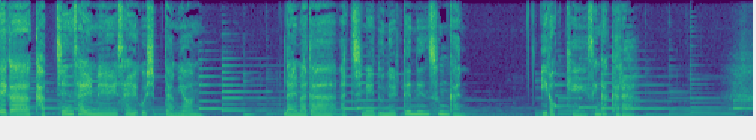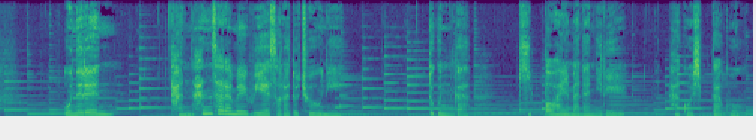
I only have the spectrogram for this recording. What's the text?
그대가 값진 삶을 살고 싶다면 날마다 아침에 눈을 뜨는 순간 이렇게 생각하라. 오늘은 단 한 사람을 위해서라도 좋으니 누군가 기뻐할 만한 일을 하고 싶다고.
